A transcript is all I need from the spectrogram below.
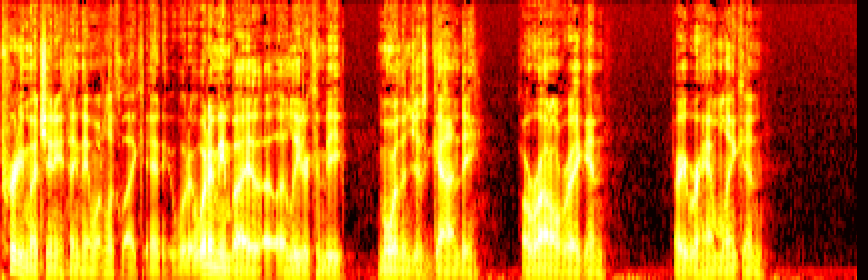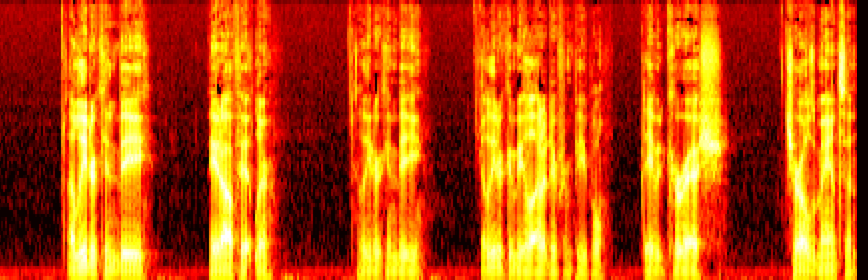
pretty much anything they want to look like. What, I mean by a leader can be more than just Gandhi or Ronald Reagan or Abraham Lincoln. A leader can be Adolf Hitler. A leader can be a leader can be a lot of different people. David Koresh, Charles Manson.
